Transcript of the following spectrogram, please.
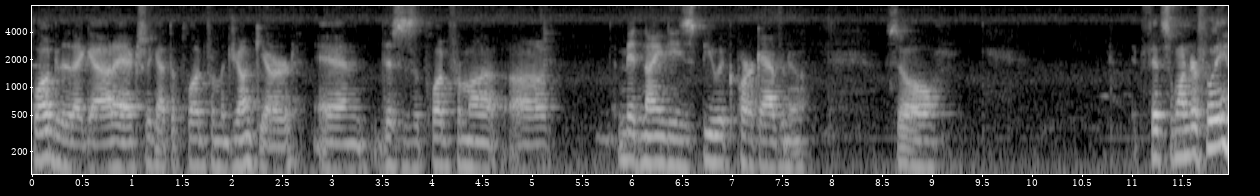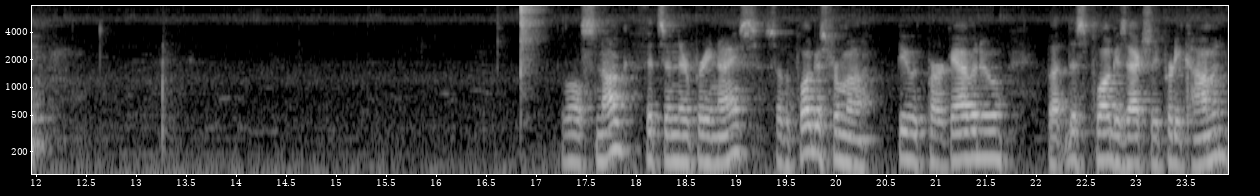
plug that I got. I actually got the plug from a junkyard. And this is a plug from a, a mid 90s Buick Park Avenue. So it fits wonderfully. A little snug, fits in there pretty nice. So the plug is from a Buick Park Avenue, but this plug is actually pretty common.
